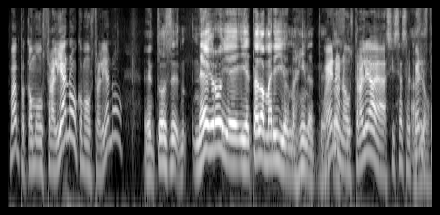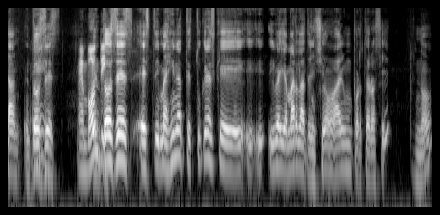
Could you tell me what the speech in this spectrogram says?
Bueno, pues como australiano, como australiano. entonces negro y, y el pelo amarillo, imagínate. Bueno, en Australia así se hace el pelo. están. Entonces, En Bondi. Entonces, este, imagínate, ¿tú crees que iba a llamar la atención a un portero así? Pues no.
